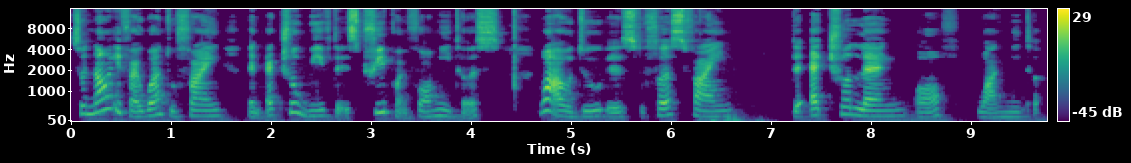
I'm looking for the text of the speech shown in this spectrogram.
So now if I want to find an actual width that is 3.4 meters, what I will do is to first find the actual length of 1 meter.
